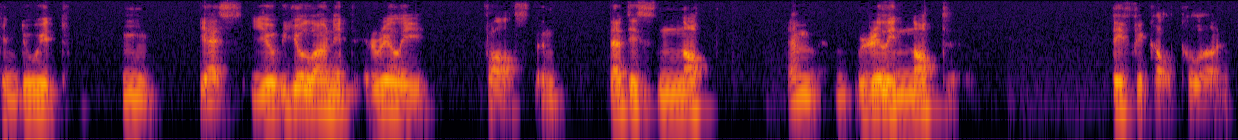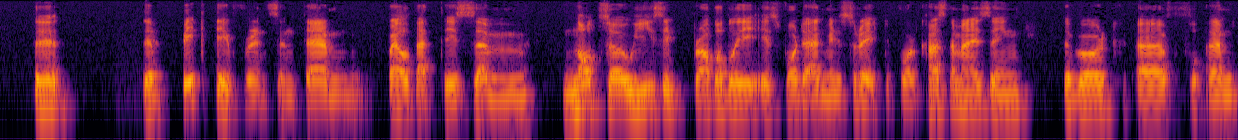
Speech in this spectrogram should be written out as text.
can do it. Mm, yes, you you learn it really fast, and that is not, um, really not difficult to learn. The the big difference, and um, well, that is um, not so easy probably is for the administrator for customizing the work, uh, um,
